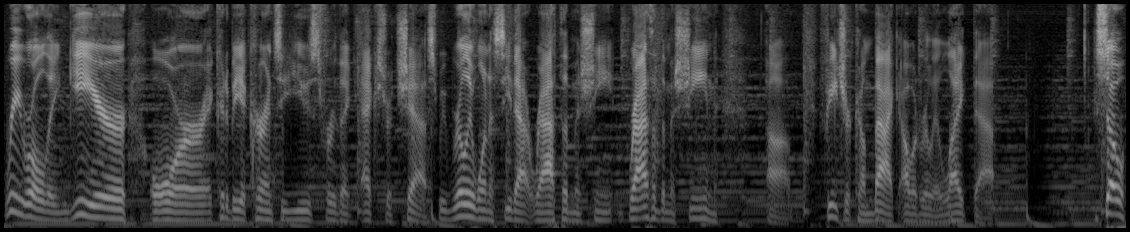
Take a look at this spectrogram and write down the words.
re-rolling gear, or it could be a currency used for the extra chest. We really want to see that Wrath of Machine, Wrath of the Machine uh, feature come back. I would really like that. So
